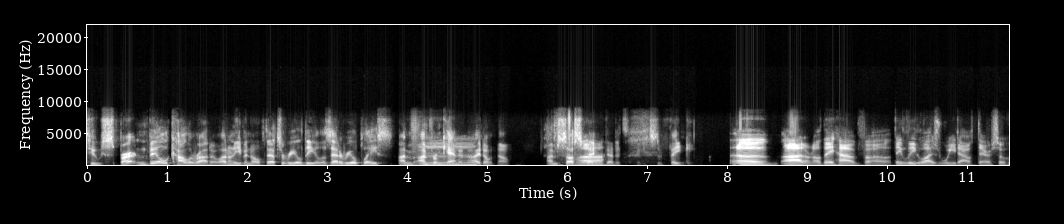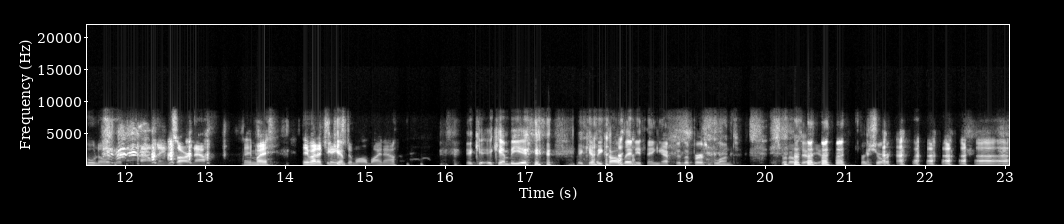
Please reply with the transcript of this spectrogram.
to spartanville colorado i don't even know if that's a real deal is that a real place i'm i'm from canada Mm. i don't know i'm suspect Ah. that it's it's a fake Uh, I don't know. They have uh, they legalized weed out there, so who knows what the town names are now? They might they might have changed them all by now. It, ca- it can be it can be called anything after the first blunt that's what i'll tell you for sure.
